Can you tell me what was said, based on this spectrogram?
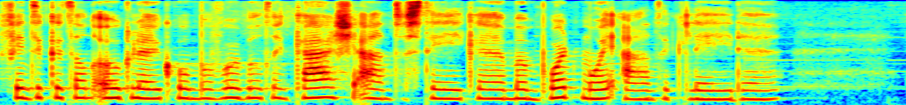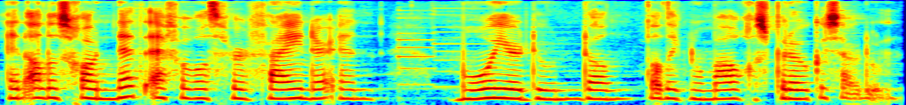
vind ik het dan ook leuk om bijvoorbeeld een kaarsje aan te steken, mijn bord mooi aan te kleden. En alles gewoon net even wat verfijnder en mooier doen dan dat ik normaal gesproken zou doen.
